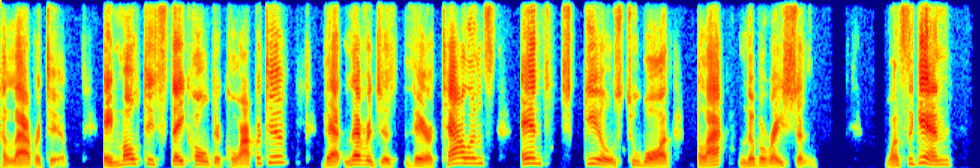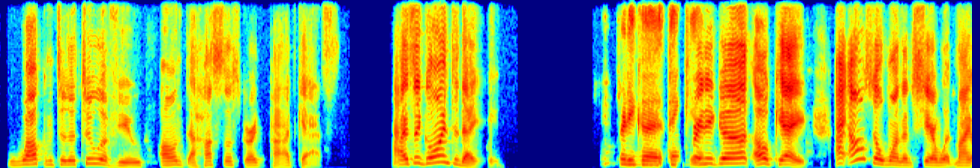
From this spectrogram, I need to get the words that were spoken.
Collaborative, a multi stakeholder cooperative that leverages their talents and skills toward Black liberation. Once again, welcome to the two of you on the Hustle Skirt podcast. How's it going today? Pretty good. Thank you. Pretty good. Okay. I also want to share with my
